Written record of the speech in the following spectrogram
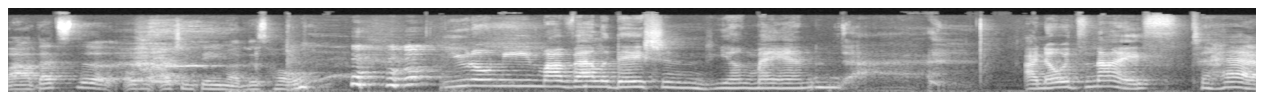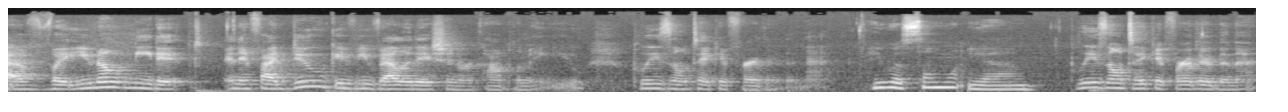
Wow, that's the overarching theme of this whole. you don't need my validation, young man. I know it's nice to have, but you don't need it. And if I do give you validation or compliment you, please don't take it further than that. He was someone. Yeah. Please don't take it further than that.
